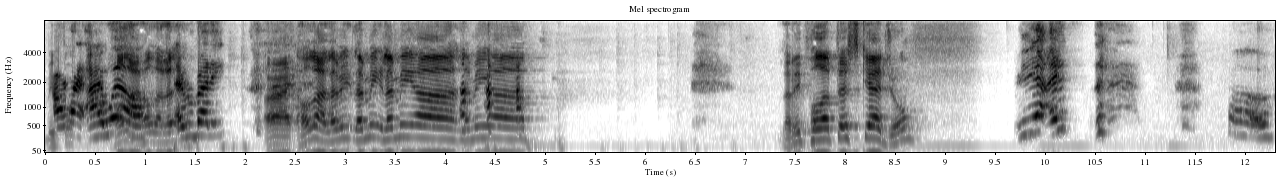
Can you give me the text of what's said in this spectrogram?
Before- right, I will. Hold on, hold on. Let- Everybody, All right, hold on. Let me let me let me uh let me uh let me pull up their schedule. yeah, it's. oh,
